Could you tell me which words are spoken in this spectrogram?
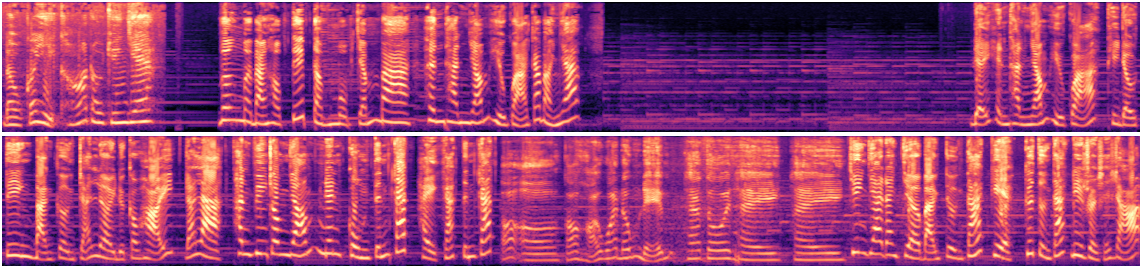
đâu có gì khó đâu chuyên gia. Vâng, mời bạn học tiếp tập 1.3 hình thành nhóm hiệu quả các bạn nhé. Để hình thành nhóm hiệu quả thì đầu tiên bạn cần trả lời được câu hỏi đó là thành viên trong nhóm nên cùng tính cách hay khác tính cách. Ồ ồ, câu hỏi quá đúng điểm. Theo tôi thì thì Chuyên gia đang chờ bạn tương tác kìa, cứ tương tác đi rồi sẽ rõ.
